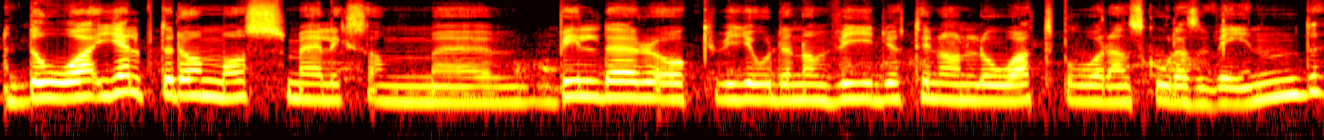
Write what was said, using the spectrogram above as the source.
då hjälpte de oss med liksom eh, bilder och vi gjorde någon video till någon låt på våran skolas vind.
